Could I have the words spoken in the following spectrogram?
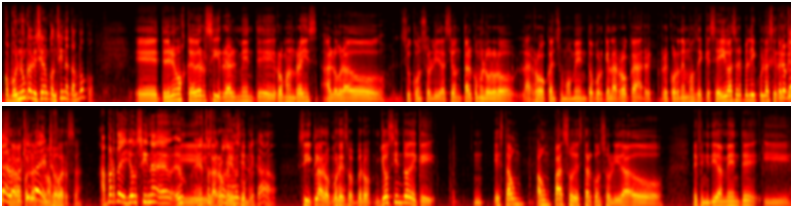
como nunca lo hicieron con Cena tampoco. Eh, tendremos que ver si realmente Roman Reigns ha logrado su consolidación tal como logró La Roca en su momento, porque La Roca, re- recordemos de que se iba a hacer películas y Pero claro, regresaba ¿quién con la misma hecho? fuerza. Aparte de John Cena, eh, en- Y en estos La Roca es muy Cena. complicado. Sí, claro, por eso, pero yo siento de que está a un, a un paso de estar consolidado definitivamente y...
